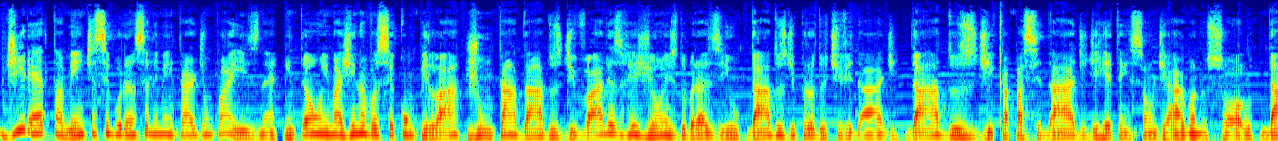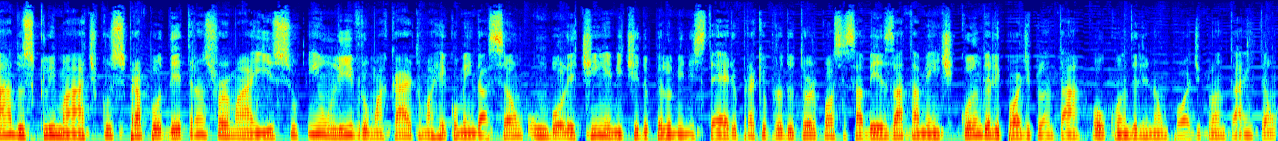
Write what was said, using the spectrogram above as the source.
diretamente à segurança alimentar de um país, né? Então, imagina você compilar, juntar dados de várias regiões do Brasil, dados de produtividade, dados de capacidade de retenção de água no solo, dados climáticos para poder transformar isso em um livro, uma carta, uma recomendação, um boletim emitido pelo ministério para que o produtor possa saber exatamente quando ele pode plantar ou quando ele não pode plantar. Então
